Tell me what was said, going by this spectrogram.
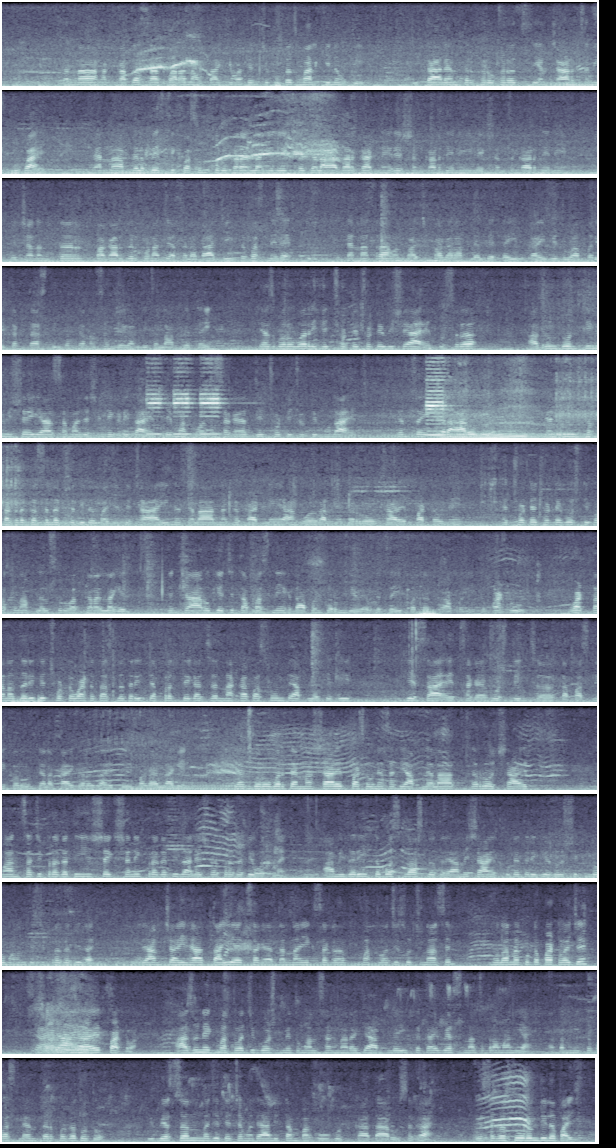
त्यांना हक्काचा सातबारा नव्हता किंवा त्यांची कुठंच मालकी नव्हती. इथं आल्यानंतर खरोखरच यांच्या अडचणी खूप आहेत. त्यांना आपल्याला बेसिकपासून सुरू करायला लागेल. एक तर त्याला आधार काढणे रेशन कार्ड देणे इलेक्शनचं कार्ड देणे. त्याच्यानंतर पगार जर कोणाचे असेल आता आजी इथं बसलेले आहेत तर त्यांना श्रावणबाळची पगार आपल्याला देता येईल. काही विधवा परित्यक्ता असतील तर त्यांना संजय गांधीचा लाभ देता येईल. त्याचबरोबर हे छोटे छोटे विषय आहेत. दुसरं अजून दोन तीन विषय या समाजाशी निगडीत आहेत. ते महत्त्वाचे सगळ्यात जी छोटी छोटी मुलं आहेत त्यांचं इतर आरोग्य. त्यांनी स्वतःकडे कसं लक्ष दिलं पाहिजे? त्याच्या आईनं त्याला नखं काढणे आंघोळ घालणे दररोज शाळेत पाठवणे. ह्या छोट्या छोट्या गोष्टीपासून आपल्याला सुरुवात करायला लागेल. त्यांच्या आरोग्याची तपासणी एकदा आपण करून घेऊया त्याचंही पथक आपण इथं पाठवू. वाटताना जरी ते छोटं वाटत असलं तरी त्या प्रत्येकाचं नाकापासून ते आपल्याला त्याची केस आहेत सगळ्या गोष्टींचं तपासणी करून त्याला काय गरज आहे ते बघायला लागेल. त्याचबरोबर त्यांना शाळेत पाठवण्यासाठी आपल्याला दररोज शाळेत माणसाची प्रगती ही शैक्षणिक प्रगती झाल्याशिवाय प्रगती होत नाही. आम्ही जरी इथं बसलो असलो तरी आम्ही शाळेत कुठेतरी गेलो शिकलो म्हणून त्याची प्रगती झाली. तरी आमच्या ह्या ताई आहेत सगळ्या त्यांना एक सगळ्यात महत्त्वाची सूचना असेल मुलांना कुठं पाठवायचे? शाळेत पाठवा. अजून एक महत्त्वाची गोष्ट मी तुम्हाला सांगणार आहे की आपल्या इथं काय व्यसनाचं प्रमाण आहे. आता मी इथं बसल्यानंतर बघत होतो की व्यसन म्हणजे त्याच्यामध्ये आली तंबाखू गुटखा दारू सगळं आहे. ते सगळं सोडून दिलं पाहिजे.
